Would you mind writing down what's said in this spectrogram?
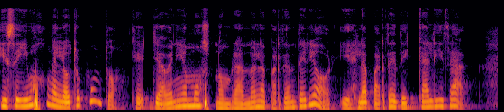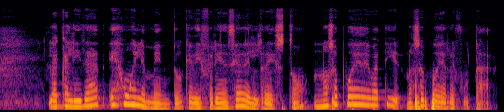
Y seguimos con el otro punto que ya veníamos nombrando en la parte anterior y es la parte de calidad. La calidad es un elemento que a diferencia del resto no se puede debatir, no se puede refutar.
